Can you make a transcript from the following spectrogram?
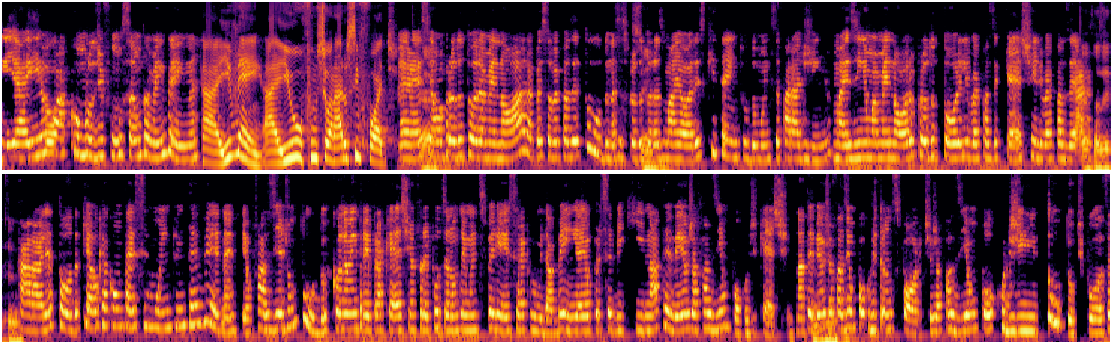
e aí o acúmulo de função também vem, né? Aí vem, aí o funcionário se fode. É, se é uma produtora menor, a pessoa vai fazer tudo. Nessas produtoras maiores que tem tudo muito separadinho. Mas em uma menor, o produtor ele vai fazer casting, ele vai fazer a Vai fazer tudo. caralha toda. Que é o que acontece muito em TV, né? Eu fazia de um tudo. Quando eu entrei pra casting, eu falei, putz, eu não tenho muita experiência, será que eu vou me dar bem? E aí eu percebi que na TV eu já fazia um pouco de casting. Na TV eu já fazia um pouco de transporte, eu já fazia um pouco de tudo. Tipo, você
